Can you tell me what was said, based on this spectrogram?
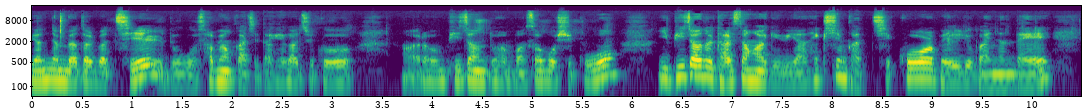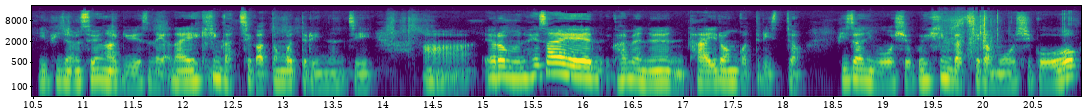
몇 년, 몇 월, 며칠, 누구 서명까지 다 해가지고 어, 여러분 비전도 한번 써보시고 이 비전을 달성하기 위한 핵심 가치, core value가 있는데 이 비전을 수행하기 위해서 내가 나의 핵심 가치가 어떤 것들이 있는지 아, 여러분 회사에 가면은 다 이런 것들이 있죠. 비전이 무엇이고 핵심 가치가 무엇이고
